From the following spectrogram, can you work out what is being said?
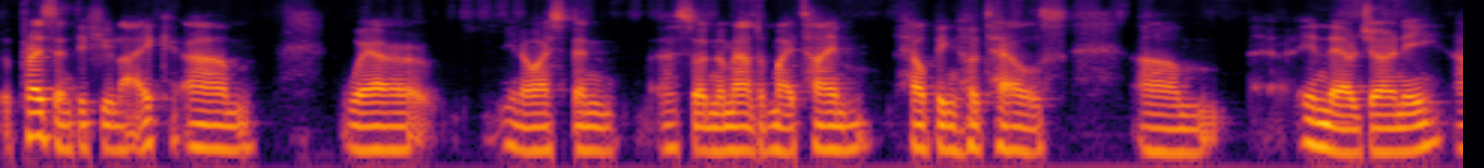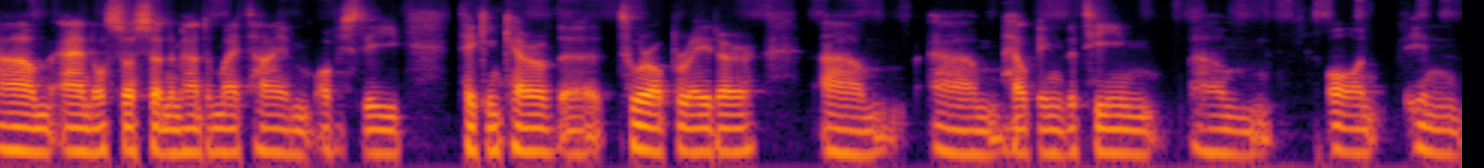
the present, if you like, um, where you know I spend a certain amount of my time helping hotels um, in their journey um, and also a certain amount of my time obviously taking care of the tour operator um, um, helping the team um, on in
